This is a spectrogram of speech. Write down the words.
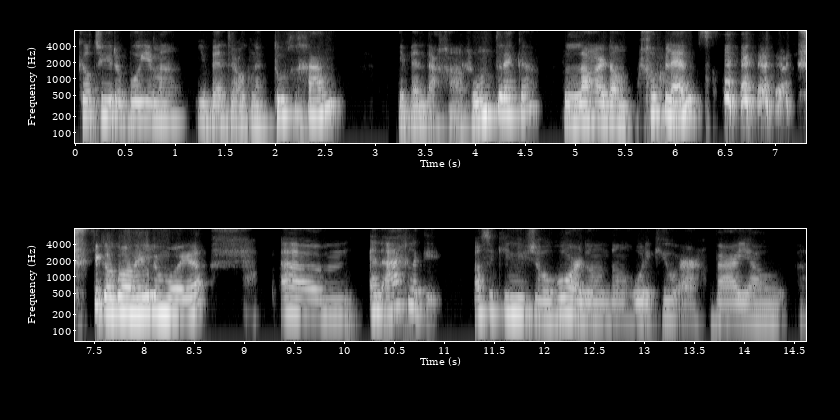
culturen boeien me. Je bent er ook naartoe gegaan. Je bent daar gaan rondtrekken. Langer dan gepland. Vind ik ook wel een hele mooie. Ehm, en eigenlijk, als ik je nu zo hoor, dan, dan hoor ik heel erg waar jouw eh,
